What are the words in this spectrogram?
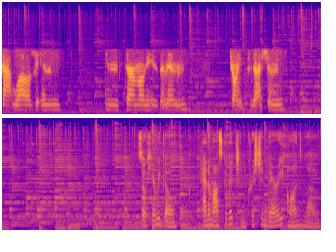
that love in in ceremonies and in joint possessions. So here we go Hannah Moscovitch and Christian Barry on love.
